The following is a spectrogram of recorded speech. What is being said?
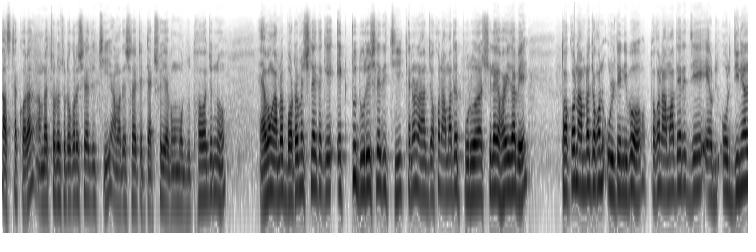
কাজটা করা। আমরা ছোট ছোট করে সেলাই দিচ্ছি। আমাদের সেলাইটা টেকসই এবং মজবুত হওয়ার জন্য। এবং আমরা বটমের সেলাই থেকে একটু দূরে সেলাই দিচ্ছি। কেননা যখন আমাদের পুরো সেলাই হয়ে যাবে, তখন আমরা যখন উল্টে নিব, তখন আমাদের যে অরিজিনাল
